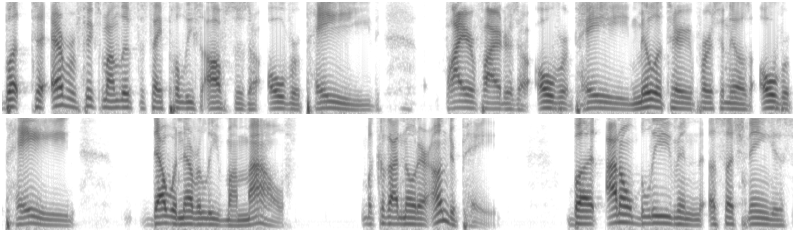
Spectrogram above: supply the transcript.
But to ever fix my lips to say police officers are overpaid, firefighters are overpaid, military personnel is overpaid, that would never leave my mouth because I know they're underpaid. But I don't believe in a such thing as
